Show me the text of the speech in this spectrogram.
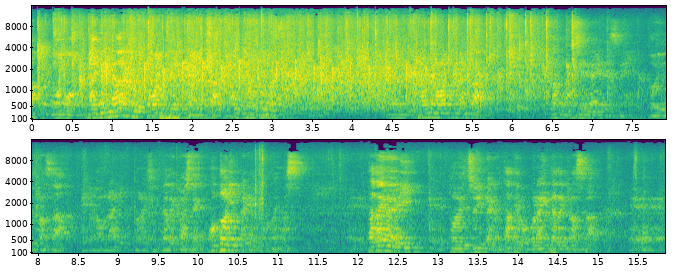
どうも大変長くお待ちいただきましたありがとうございます、えー、大変お待ちの中過去の盛大にですね東洋翼映画村にご来場いただきまして本当にありがとうございます、えー、ただいまより、えー、統一委員会の盾をご覧いただきますが、え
